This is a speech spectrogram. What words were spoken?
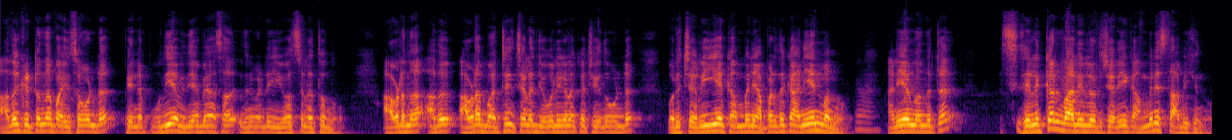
അത് കിട്ടുന്ന പൈസ കൊണ്ട് പിന്നെ പുതിയ വിദ്യാഭ്യാസം ഇതിനു വേണ്ടി യു എസിലെത്തുന്നു അവിടുന്ന് അത് അവിടെ മറ്റ് ചില ജോലികളൊക്കെ ചെയ്തുകൊണ്ട് ഒരു ചെറിയ കമ്പനി അപ്പോഴത്തേക്ക് അനിയൻ വന്നു. അനിയൻ വന്നിട്ട് സിലിക്കൺ വാലിയിൽ ഒരു ചെറിയ കമ്പനി സ്ഥാപിക്കുന്നു.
